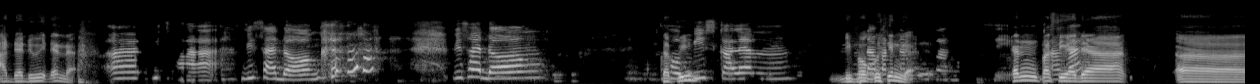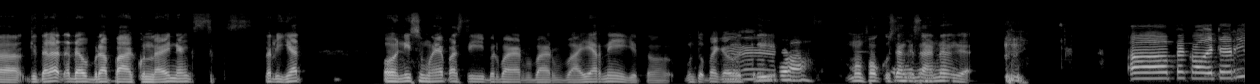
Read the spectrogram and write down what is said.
Ada duit enggak? Uh, bisa, bisa dong. bisa dong. Tapi hobi sekalian difokusin enggak? Kan pasti Apa? ada uh, kita lihat ada beberapa akun lain yang terlihat oh ini semuanya pasti berbayar berbayar berbayar nih gitu untuk PKW hmm. Wah. memfokuskan ke sana nggak? Uh, PKW Tri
